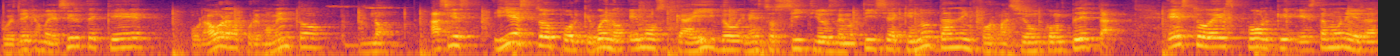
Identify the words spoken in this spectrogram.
pues déjame decirte que por ahora, por el momento, no. Así es, y esto porque bueno, hemos caído en estos sitios de noticia que no dan la información completa. Esto es porque esta moneda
